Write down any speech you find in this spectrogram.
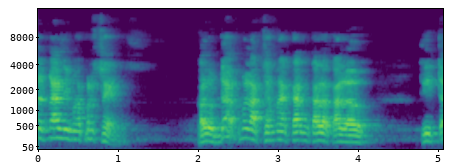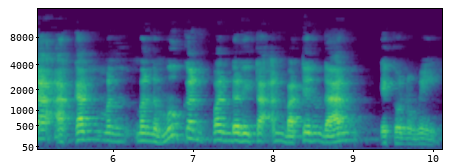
denda 5%. Kalau tidak melaksanakan kalau-kalau kita akan menemukan penderitaan batin dan ekonomi.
